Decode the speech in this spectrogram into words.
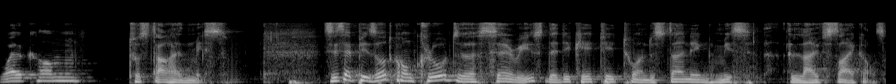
Welcome to Stars and Myths. This episode concludes a series dedicated to understanding myth life cycles.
